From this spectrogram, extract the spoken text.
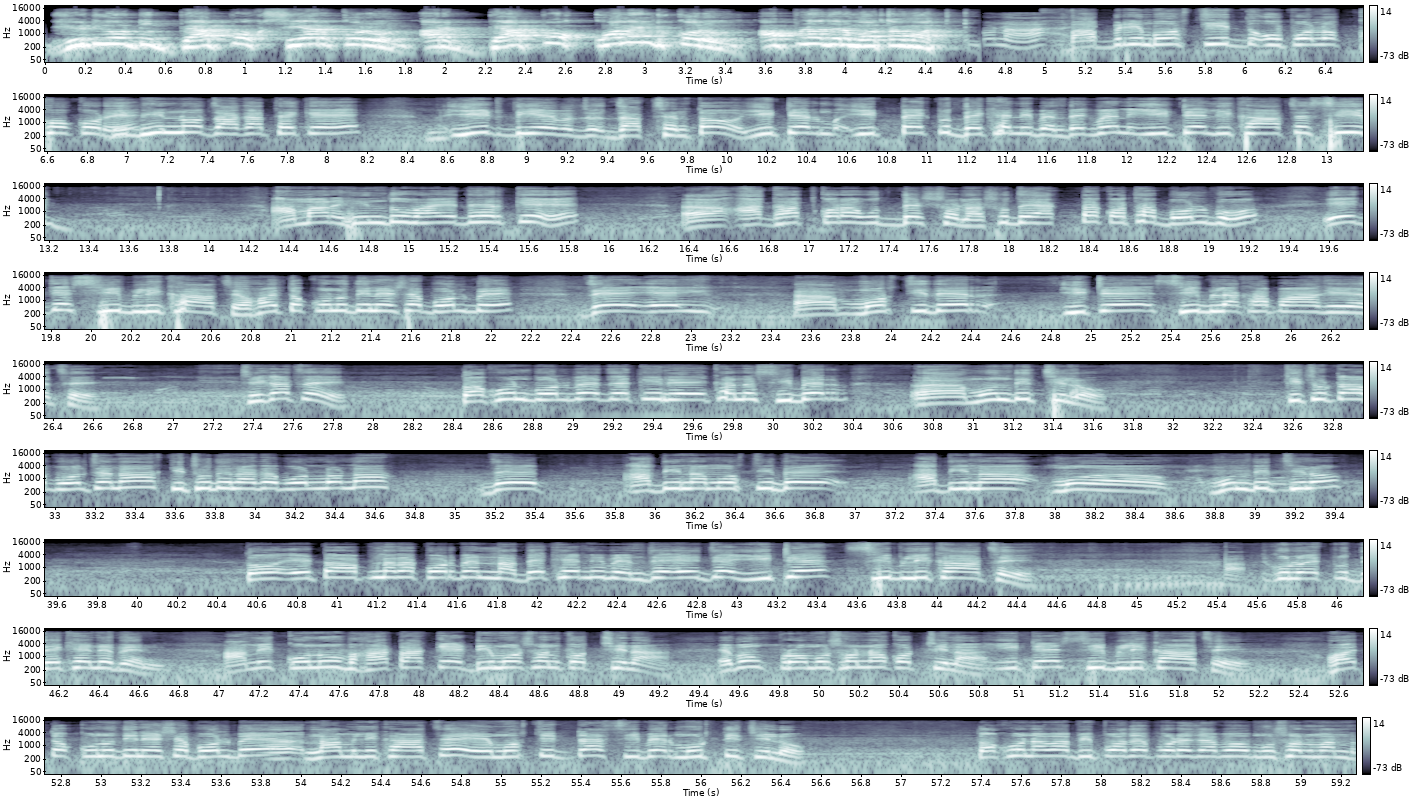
ভিডিওটি ব্যাপক শেয়ার করুন আর ব্যাপক কমেন্ট করুন আপনাদের মতামত। বাবরি মসজিদ উপলক্ষ করে বিভিন্ন জায়গা থেকে ইট দিয়ে যাচ্ছেন। তো ইটের ইটটা একটু দেখে নেবেন। দেখবেন ইটে লেখা আছে শিব। আমার হিন্দু ভাইদেরকে আঘাত করা উদ্দেশ্য না। শুধু একটা কথা বলব, এই যে শিব লেখা আছে, হয়তো কোনোদিন এসে বলবে যে এই মসজিদের ইটে শিব লেখা পাওয়া গিয়েছে। ঠিক আছে? তখন বলবে যে কি রে, এখানে শিবের মন্দির ছিল। কিছুটা বলছে না, কিছুদিন আগে বলল না যে আদিনা মসজিদে আদিনা মন্দির ছিল। তো এটা আপনারা করবেন না, দেখে নেবেন যে এই যে ইটে শিব লিখা আছে। এগুলো একটু দেখে নেবেন। আমি কোনো ভাটাকে ডিমোশন করছি না এবং প্রমোশনও করছি না। ইটে শিব লিখা আছে। হয়তো কোনোদিন এসে বলবে নাম লেখা আছে, এই মসজিদটা শিবের মূর্তি ছিল। তখন আবার বিপদে পড়ে যাব মুসলমান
